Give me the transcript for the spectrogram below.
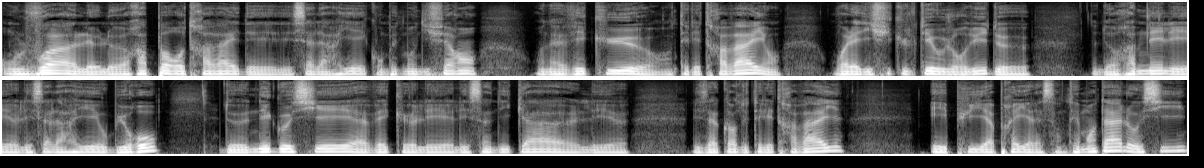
On le voit, le, rapport au travail des, salariés est complètement différent. On a vécu euh, en télétravail, on, voit la difficulté aujourd'hui de, de ramener les, les, salariés au bureau, de négocier avec les, les syndicats les, les accords de télétravail. Et puis après, il y a la santé mentale aussi.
